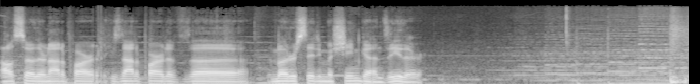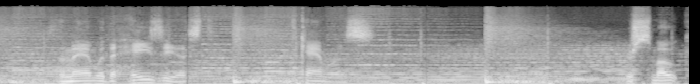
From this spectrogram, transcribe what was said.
Also, they're not a part. He's not a part of the, the Motor City Machine Guns either. The man with the haziest of cameras. Your smoke,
